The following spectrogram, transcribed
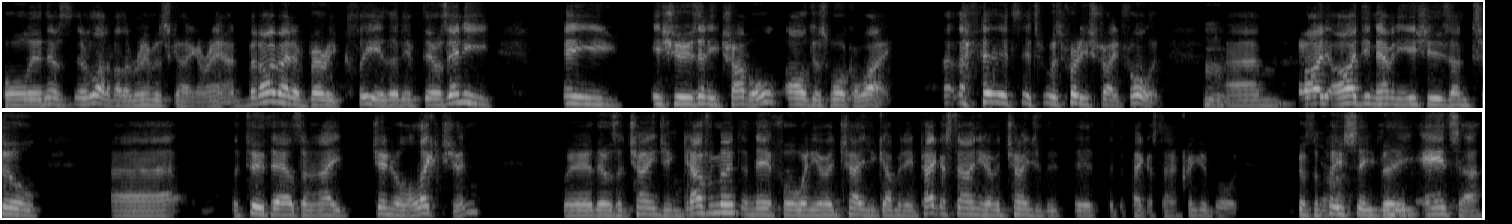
poorly, and there was there were a lot of other rumours going around. But I made it very clear that if there was any any issues, any trouble, I'll just walk away. It's, it was pretty straightforward. Hmm. Um, but I, I didn't have any issues until uh, the 2008 general election, where there was a change in government, and therefore, when you have a change in government in Pakistan, you have a change at the, at the Pakistan Cricket Board, because the Yeah. PCB answer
